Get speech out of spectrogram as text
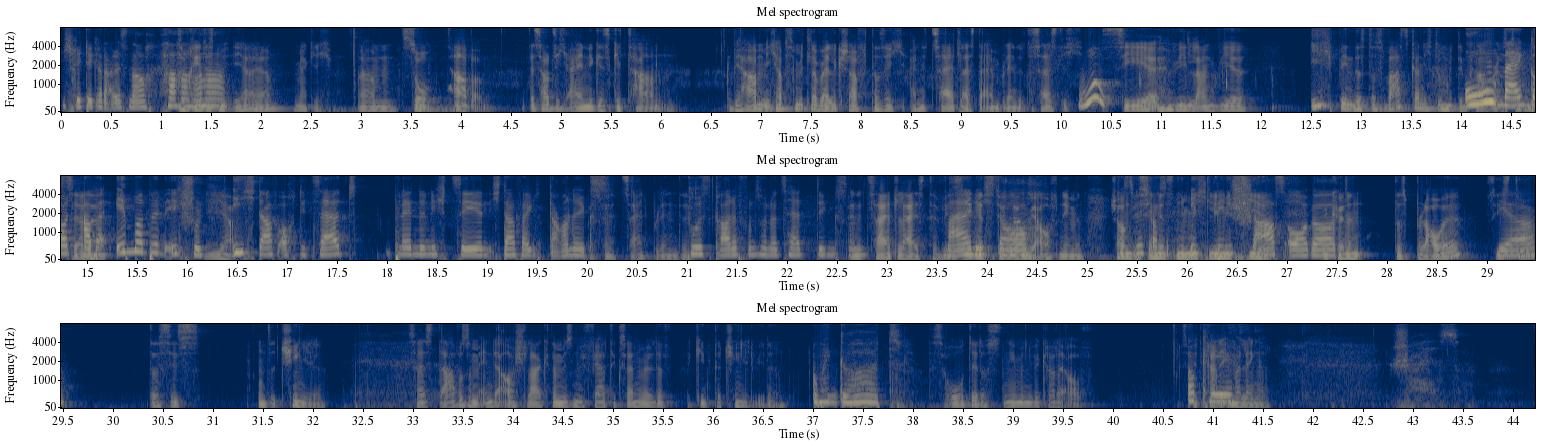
Ich rede dir gerade alles nach. Du redest mir, ja, ja, merke ich. Ähm, so, aber es hat sich einiges getan. Wir haben, ich habe es mittlerweile geschafft, dass ich eine Zeitleiste einblende. Das heißt, ich Wow. sehe, wie lang wir. Ich bin das, das war's gar nicht du mit dem Oh Kabel. tut mein Gott, aber leid. immer bin ich schuld. Ja. Ich darf auch die Zeitblende nicht sehen. Ich darf eigentlich gar Das ist nichts. eine Zeitblende. Du hast gerade von so einer Zeitdings. Eine Zeitleiste. Wir sehen jetzt, wie lange wir aufnehmen. Schauen, wir sind jetzt nämlich limitiert. Wir können das Blaue, siehst Ja. du, das ist unser Jingle. Das heißt, da, wo es am Ende ausschlagt, da müssen wir fertig sein, weil da beginnt der Jingle wieder. Oh mein Gott. Das Rote, das nehmen wir gerade auf. Es wird Okay. gerade immer länger. Scheiße.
